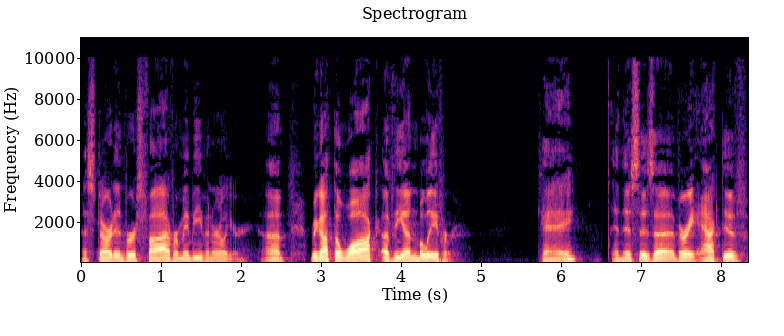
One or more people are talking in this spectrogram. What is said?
Let's start in verse 5 or maybe even earlier. Um, we got the walk of the unbeliever. Okay? And this is a very active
